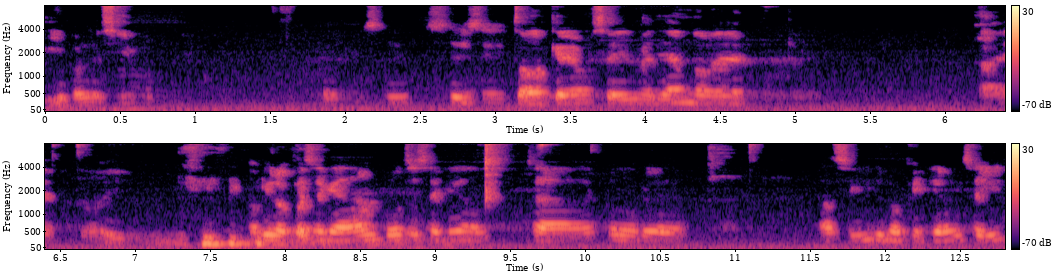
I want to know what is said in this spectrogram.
y pues Pues, Sí, sí, todos queríamos seguir metiéndole a esto y Y los que se quedan, pues se quedan. O sea, es como que así, los que quieren seguir,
